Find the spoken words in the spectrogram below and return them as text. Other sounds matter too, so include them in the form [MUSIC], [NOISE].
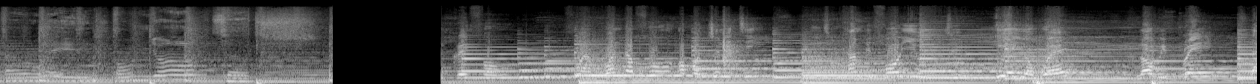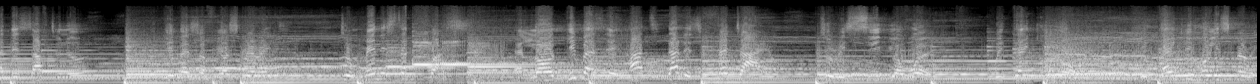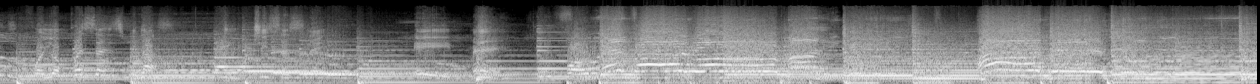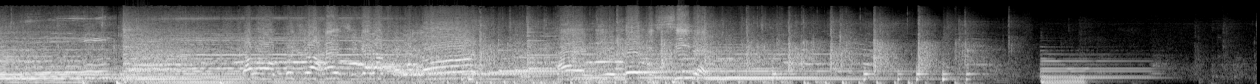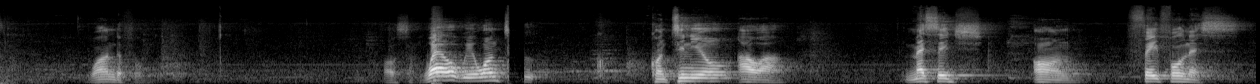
Are waiting grateful for a wonderful opportunity to come before you to hear your word. Lord, we pray that this afternoon you give us of your spirit to minister to us. And Lord, give us a heart that is fertile to receive your word. We thank you, Lord. We thank you, Holy Spirit, for your presence with us. In Jesus' name. Wonderful. Awesome. Well, we want to continue our message on faithfulness.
